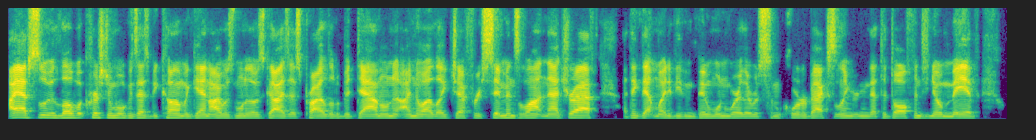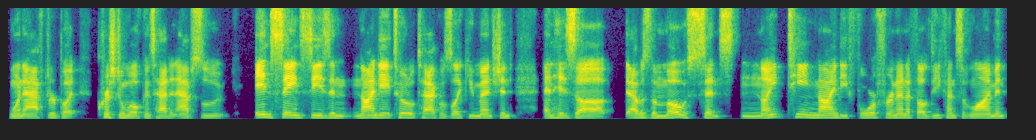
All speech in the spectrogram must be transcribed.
I absolutely love what Christian Wilkins has become. Again, I was one of those guys that's probably a little bit down on it. I know I like Jeffrey Simmons a lot in that draft. I think that might have even been one where there was some quarterbacks lingering that the Dolphins, you know, may have went after, but Christian Wilkins had an absolute insane season 98 total tackles like you mentioned and his uh that was the most since 1994 for an NFL defensive lineman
